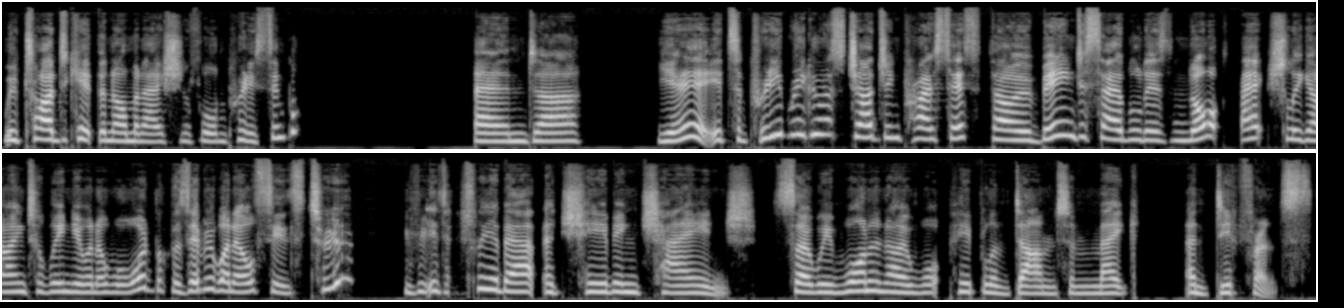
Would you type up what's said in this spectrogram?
We've tried to keep the nomination form pretty simple. And uh, yeah, it's a pretty rigorous judging process, though being disabled is not actually going to win you an award because everyone else is too. it's actually about achieving change. So we want to know what people have done to make a difference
